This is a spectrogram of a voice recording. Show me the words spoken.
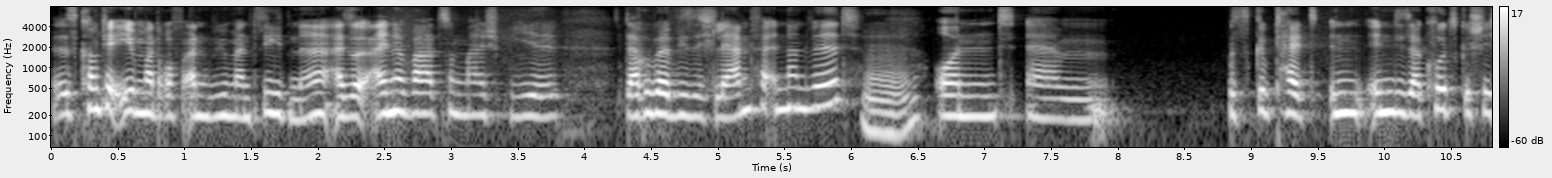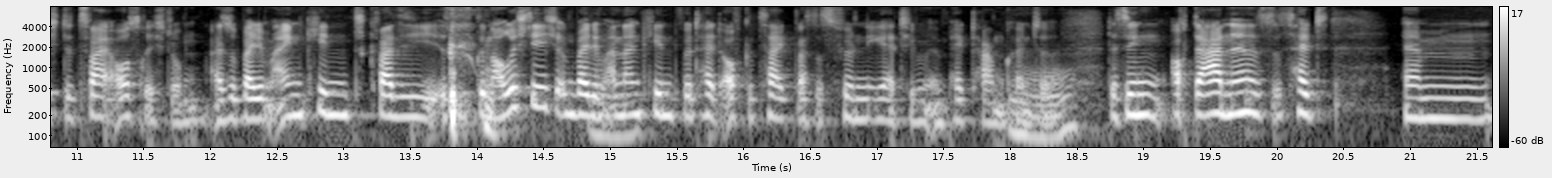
es kommt ja eben mal drauf an, wie man es sieht. Ne? Also, eine war zum Beispiel darüber, wie sich Lernen verändern wird. Und ähm, es gibt halt in, in dieser Kurzgeschichte zwei Ausrichtungen. Also bei dem einen Kind quasi ist es genau richtig und bei dem anderen Kind wird halt aufgezeigt, was es für einen negativen Impact haben könnte. Deswegen auch da, ne, es ist halt ähm,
